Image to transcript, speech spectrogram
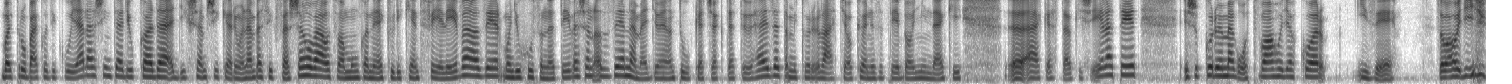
vagy próbálkozik új állásinterjúkkal, de egyik sem sikerül, nem veszik fel sehová, ott van munkanélküliként fél éve, azért mondjuk 25 évesen, az azért nem egy olyan túl kecsegtető helyzet, amikor ő látja a környezetében, hogy mindenki elkezdte a kis életét, és akkor ő meg ott van, hogy akkor izé, Szóval, hogy így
